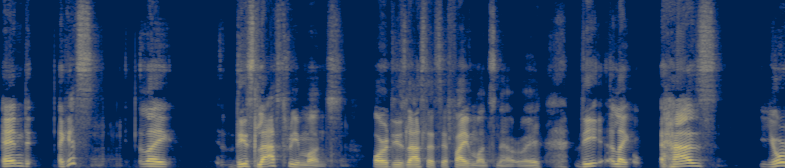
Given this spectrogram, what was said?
and I guess like these last three months or these last let's say five months now, right? The like has your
